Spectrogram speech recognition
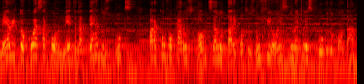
Merry tocou essa corneta na Terra dos Books para convocar os Hobbits a lutarem contra os Rufiões durante o expurgo do Condado.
